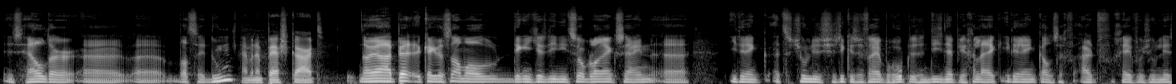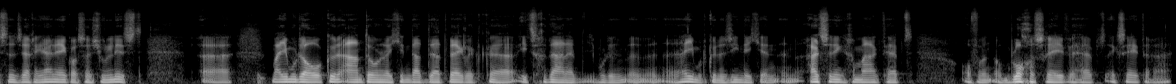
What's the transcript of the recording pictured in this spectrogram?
is helder wat zij doen. Hebben een perskaart. Nou ja, per, kijk, dat zijn allemaal dingetjes die niet zo belangrijk zijn iedereen, het journalistiek is een vrij beroep, dus in die zin heb je gelijk. Iedereen kan zich uitgeven voor journalisten en zeggen, ja nee, ik was een journalist. Uh, maar je moet al kunnen aantonen dat je dat daadwerkelijk uh, iets gedaan hebt. Je moet, een, een, een, je moet kunnen zien dat je een, een uitzending gemaakt hebt of een, een blog geschreven hebt, et cetera.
